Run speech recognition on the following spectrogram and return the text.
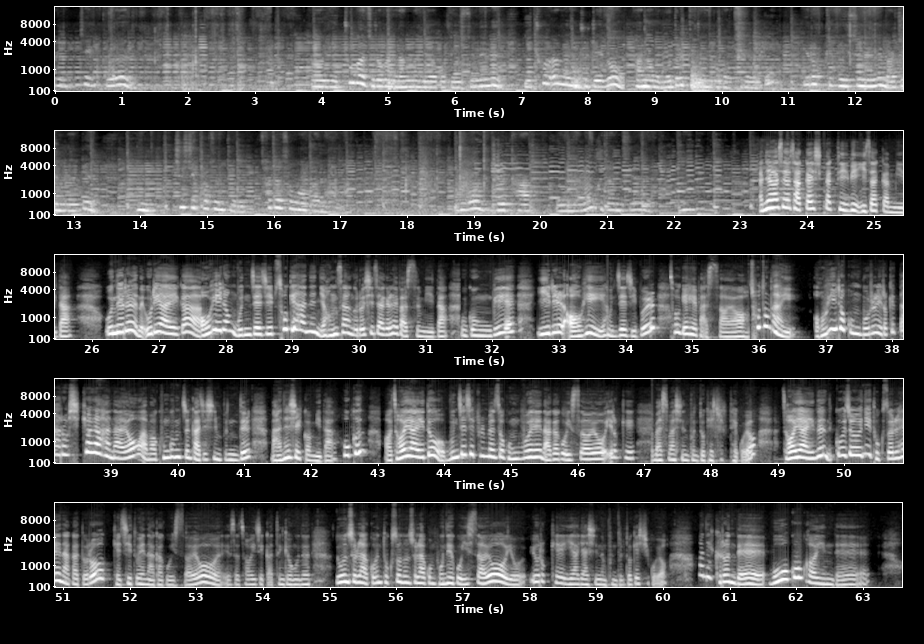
이 책은 어, 이 초가 들어간 낱말이라고 돼 있으면은 이 초라는 주제로 단어가 8개 정도가 들어오고 이렇게 돼 있으면은 마지막에 한 70%로 사자성어가 나와. 그리고 이걸 다 외우면은 그 다음 주에 안녕하세요. 작가의 식탁 TV 이 작가입니다. 오늘은 우리 아이가 어휘력 문제집 소개하는 영상으로 시작을 해봤습니다. 우공비의 일일 어휘 문제집을 해봤어요. 초등아이 어휘력 공부를 이렇게 따로 시켜야 하나요? 아마 궁금증 가지신 분들 많으실 겁니다. 혹은 어, 저희 아이도 문제집 풀면서 공부해 나가고 있어요. 이렇게 말씀하시는 분도 계실 테고요. 저희 아이는 꾸준히 독서를 해 나가도록 지도해 나가고 있어요. 그래서 저희 집 같은 경우는 논술 학원, 독서 논술 학원 보내고 있어요. 요 요렇게 이야기하시는 분들도 계시고요. 아니 그런데 모국어인데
